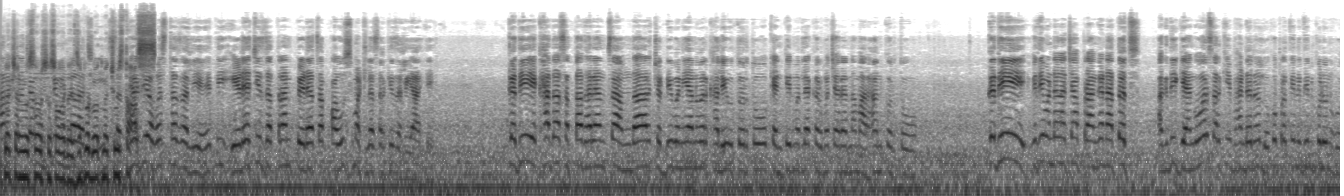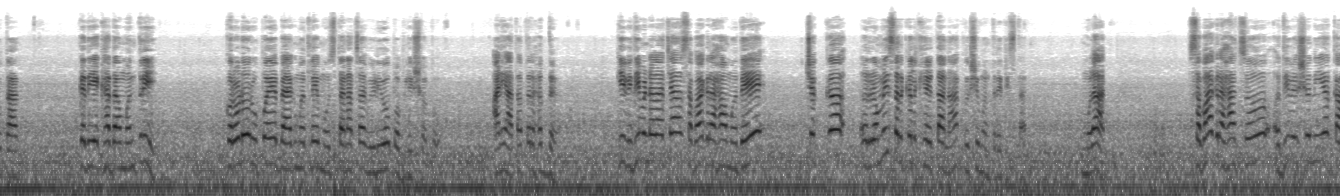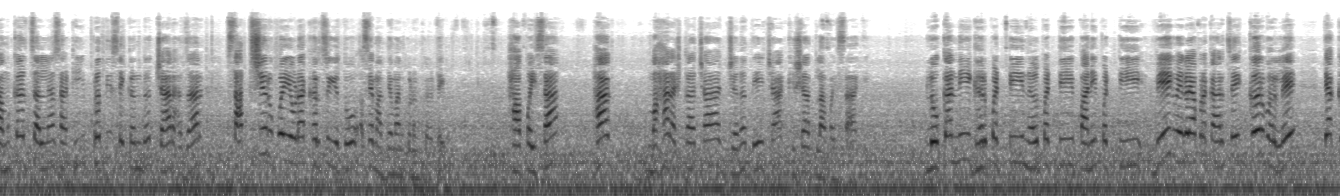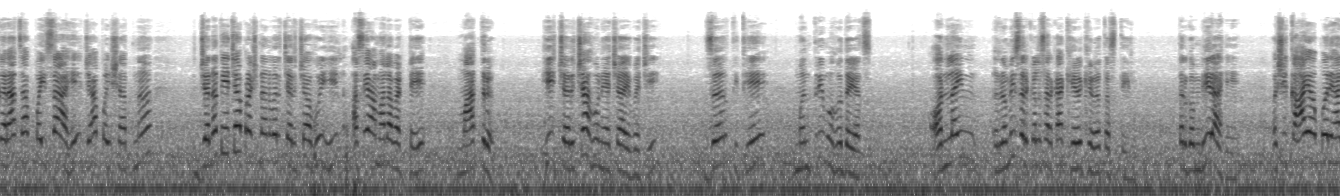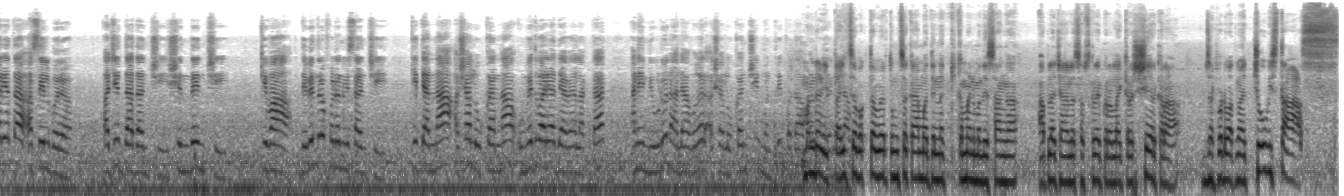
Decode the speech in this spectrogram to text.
आपल्या चॅनल सहर्ष स्वागत आहे. झटपट बातम्या चोवीस तास. जी अवस्था झाली आहे. ती येड्याची जत्रा आणि पेड्याचा पाऊस म्हटल्यासारखी झाली आहे. कधी एखादा सत्ताधाऱ्यांचा आमदार चड्डी बनियांवर खाली उतरतो कॅन्टीन मधल्या कर्मचाऱ्यांना मारहाण करतो. कधी विधिमंडळाच्या प्रांगणातच अगदी गँगवर सारखी भांडणं लोकप्रतिनिधींकडून होतात. कधी एखादा मंत्री करोडो रुपये बॅग मधले मोजतानाचा व्हिडिओ पब्लिश होतो. आणि आता तर हद्द. की विधिमंडळाच्या सभागृहामध्ये चक्क रमी सर्कल खेळताना कृषी मंत्री दिसतात. मुळात सभागृहाचं अधिवेशनीय कामकाज चालण्यासाठी प्रति सेकंद चार हजार सातशे रुपये एवढा खर्च येतो असे माध्यमांकडून कळते. हा पैसा हा महाराष्ट्राच्या जनतेच्या खिशातला पैसा आहे. लोकांनी घरपट्टी नळपट्टी पाणीपट्टी वेगवेगळ्या प्रकारचे कर भरले. त्या कराचा पैसा आहे ज्या पैशातनं जनतेच्या प्रश्नांवर चर्चा होईल असे आम्हाला वाटते. मात्र ही चर्चा होण्याच्या ऐवजी जर तिथे मंत्री महोदयच ऑनलाईन रमी सर्कल सारखा खेळ खेळत असतील तर गंभीर आहे. अशी काय अपरिहार्यता असेल बरं? अजितदादांची शिंदेची किंवा देवेंद्र फडणवीसांची की त्यांना अशा लोकांना उमेदवाऱ्या द्याव्या लागतात आणि निवडून आल्यावर अशा लोकांची मंत्रिपदा मंडळी ताईचं वक्तव्यावर तुमचं काय मत आहे नक्की कमेंटमध्ये सांगा. आपल्या चॅनलला सबस्क्राईब करा लाईक करा शेअर करा. झटपट बातम्या चोवीस तास.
